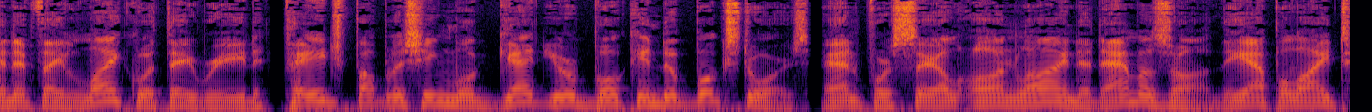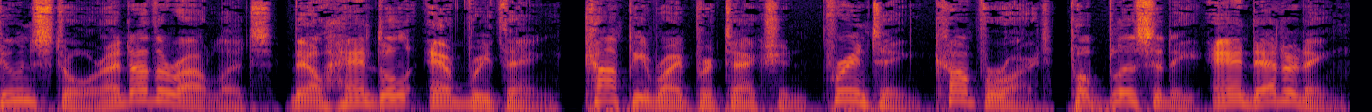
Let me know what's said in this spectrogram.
And if they like what they read, Page Publishing will get your book into bookstores and for sale online at Amazon, the Apple iTunes Store, and other outlets. They'll handle everything copyright protection, printing, cover art, publicity, and editing.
